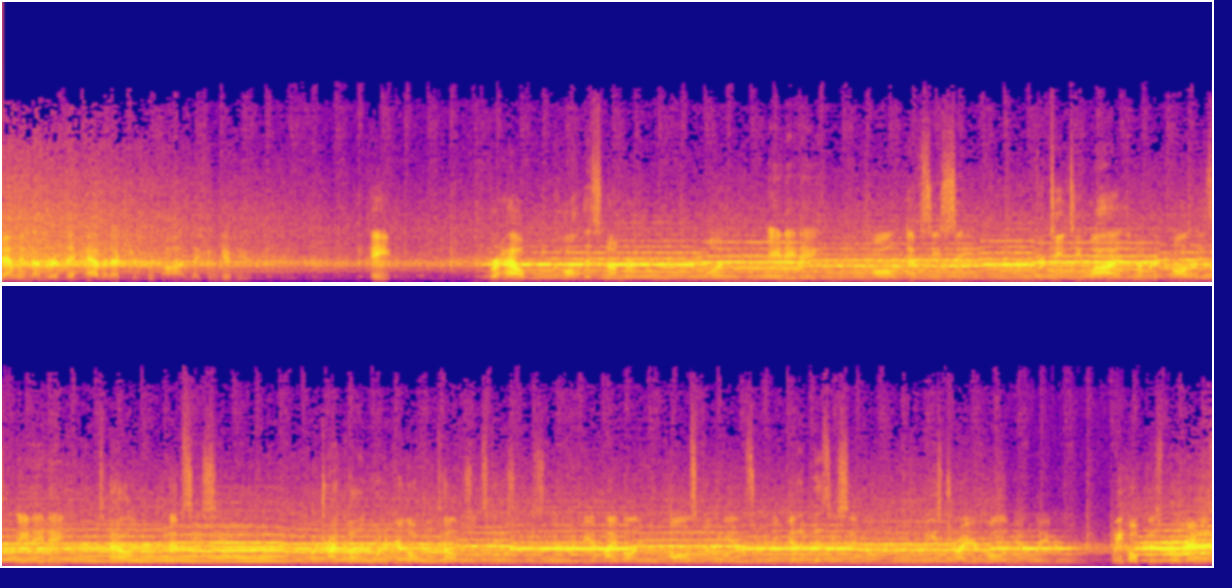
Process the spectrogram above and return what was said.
family member if they have an extra coupon they can give you. 8. For help, call this number 1-888-CALL-FCC. For TTY, the number to call is 888-TEL-FCC. Or try calling one of your local television stations. There could be a high volume of calls coming in, so if you get a busy signal, please try your call again later. We hope this program has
